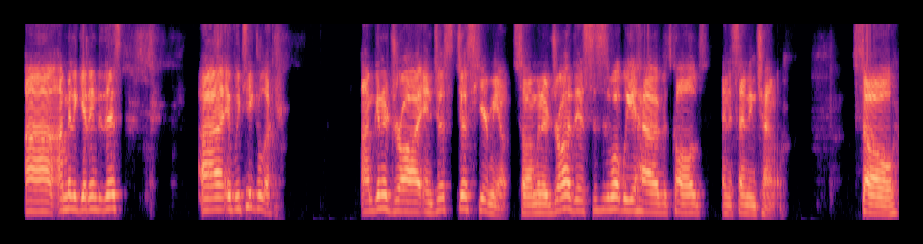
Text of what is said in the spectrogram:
Uh, I'm going to get into this. Uh, if we take a look, I'm going to draw and just, just hear me out. So I'm going to draw this. This is what we have. It's called an ascending channel. So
